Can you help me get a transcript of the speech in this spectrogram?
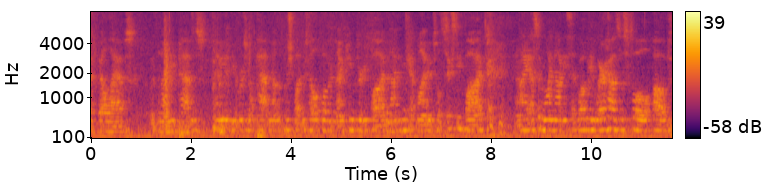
at Bell Labs with 90 patents, and had the original patent on the push-button telephone in 1935, and I didn't get mine until 65. And I asked him why not. He said, well, we had warehouses full of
